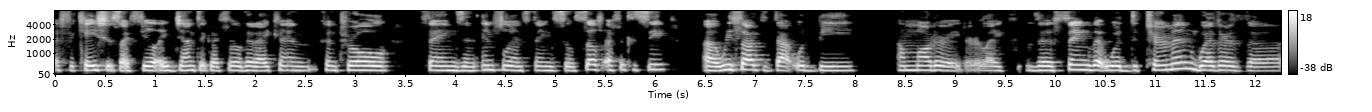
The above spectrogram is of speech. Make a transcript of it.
efficacious, I feel agentic, I feel that I can control things and influence things. So, self efficacy, uh, we thought that that would be a moderator, like the thing that would determine whether the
